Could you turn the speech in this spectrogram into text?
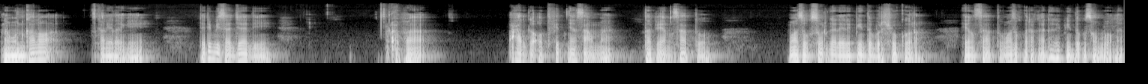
Namun kalau sekali lagi, jadi bisa jadi apa harga outfitnya sama, tapi yang satu masuk surga dari pintu bersyukur, yang satu masuk neraka dari pintu kesombongan.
